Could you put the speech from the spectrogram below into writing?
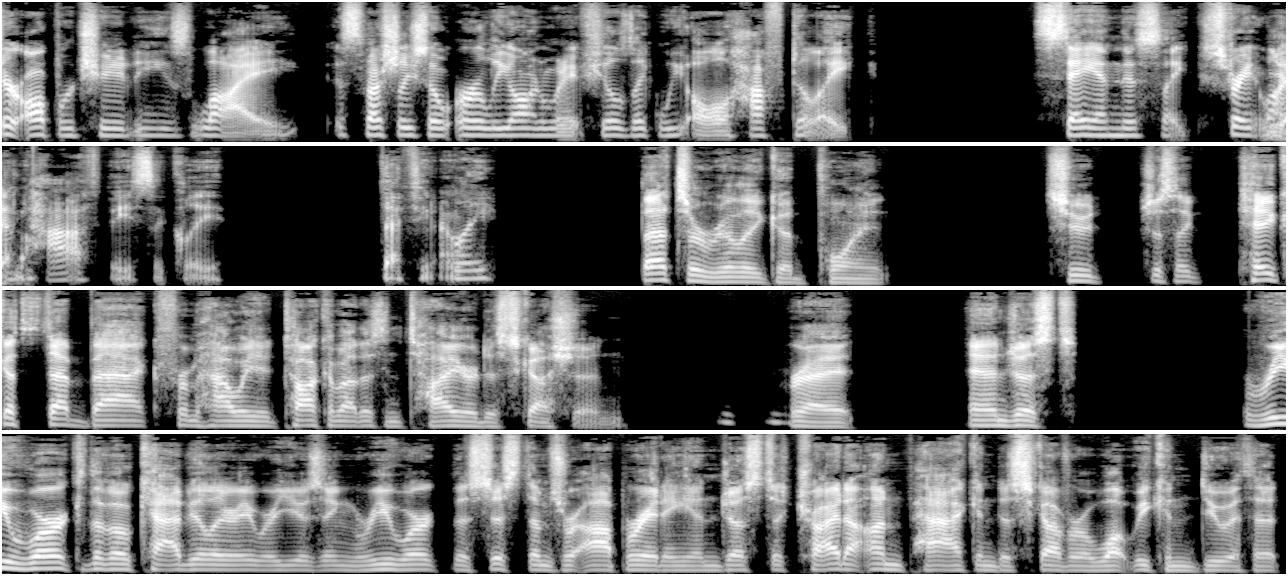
their opportunities lie especially so early on when it feels like we all have to like stay in this like straight line yeah. path basically definitely that's a really good point to just like take a step back from how we talk about this entire discussion, mm-hmm. right? And just rework the vocabulary we're using, rework the systems we're operating in, just to try to unpack and discover what we can do with it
